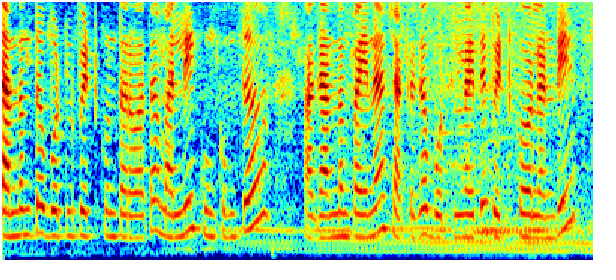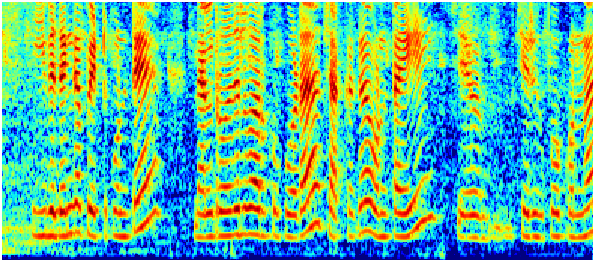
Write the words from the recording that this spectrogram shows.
గంధంతో బొట్లు పెట్టుకున్న తర్వాత మళ్ళీ కుంకుమతో ఆ గంధం పైన చక్కగా బొట్లను అయితే పెట్టుకోవాలండి. ఈ విధంగా పెట్టుకుంటే నెల రోజుల వరకు కూడా చక్కగా ఉంటాయి. చెరిగిపోకుండా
